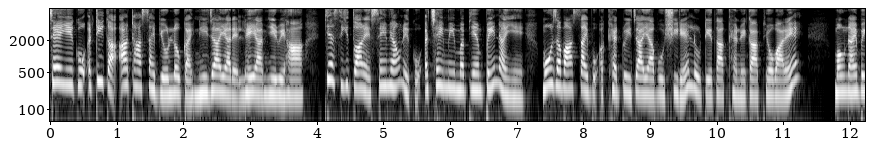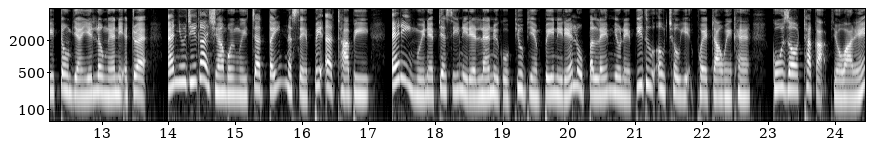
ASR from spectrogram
ဆယ်ရီကိုအတိကအားထားစိုက်ပျိုးလုပ်ကိုင်နေကြရတဲ့လေယာမြေတွေဟာပျက်စီးသွားတဲ့ဆင်းမြောင်းတွေကိုအချိန်မီမပြင်ပေးနိုင်ရင်မိုးစပါးစိုက်ဖို့အခက်တွေ့ကြရဖို့ရှိတယ်လို့ဒေသခံတွေကပြောပါတယ်။မုံတိုင်းပေးတုံ့ပြန်ရေးလုပ်ငန်းတွေအတွက် NUG ကရန်ပုံငွေကျပ်သိန်း20ပေးအပ်ထားပြီးအဲ့ဒီငွေနဲ့ပျက်စီးနေတဲ့လမ်းတွေကိုပြုပြင်ပေးနေတယ်လို့ပလဲမြို့နယ်ပြည်သူ့အုပ်ချုပ်ရေးအဖွဲ့တာဝန်ခံကိုဇော်ထက်ကပြောပါတယ်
